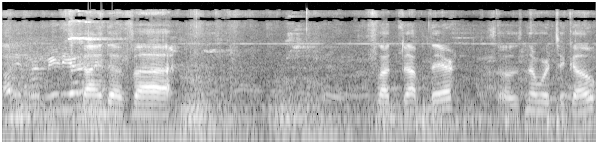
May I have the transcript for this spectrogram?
kind of uh, flooded up there, so there's nowhere to go.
